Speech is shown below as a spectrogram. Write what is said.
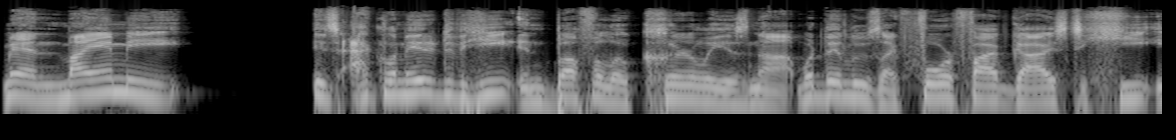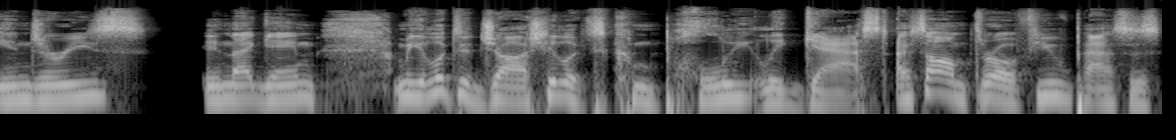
Man, Miami is acclimated to the heat, and Buffalo clearly is not. What did they lose? Like four or five guys to heat injuries in that game. I mean, you looked at Josh; he looked completely gassed. I saw him throw a few passes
